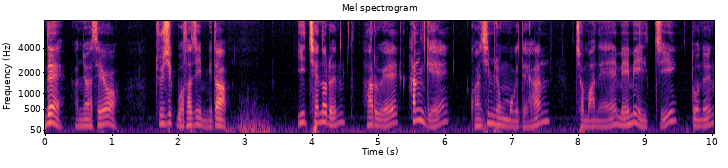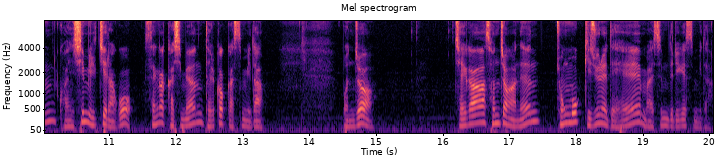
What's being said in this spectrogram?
네, 안녕하세요. 주식 모사지입니다. 이 채널은 하루에 한 개 관심 종목에 대한 저만의 매매 일지 또는 관심 일지라고 생각하시면 될 것 같습니다. 먼저 제가 선정하는 종목 기준에 대해 말씀드리겠습니다.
